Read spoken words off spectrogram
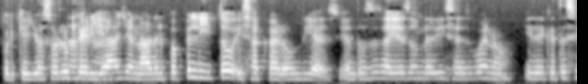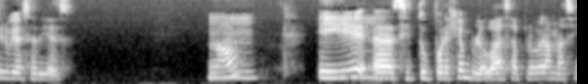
porque yo solo quería llenar el papelito y sacar un 10. Y entonces ahí es donde dices, bueno, ¿y de qué te sirvió ese 10? ¿No? Y eh, si tú, por ejemplo, vas a programas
